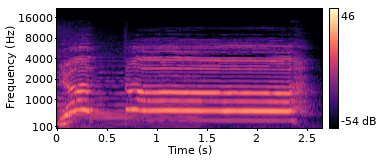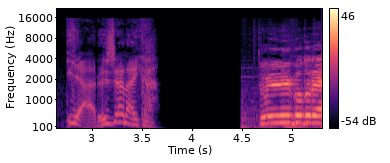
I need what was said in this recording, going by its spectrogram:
やったやるじゃないか。ーということで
